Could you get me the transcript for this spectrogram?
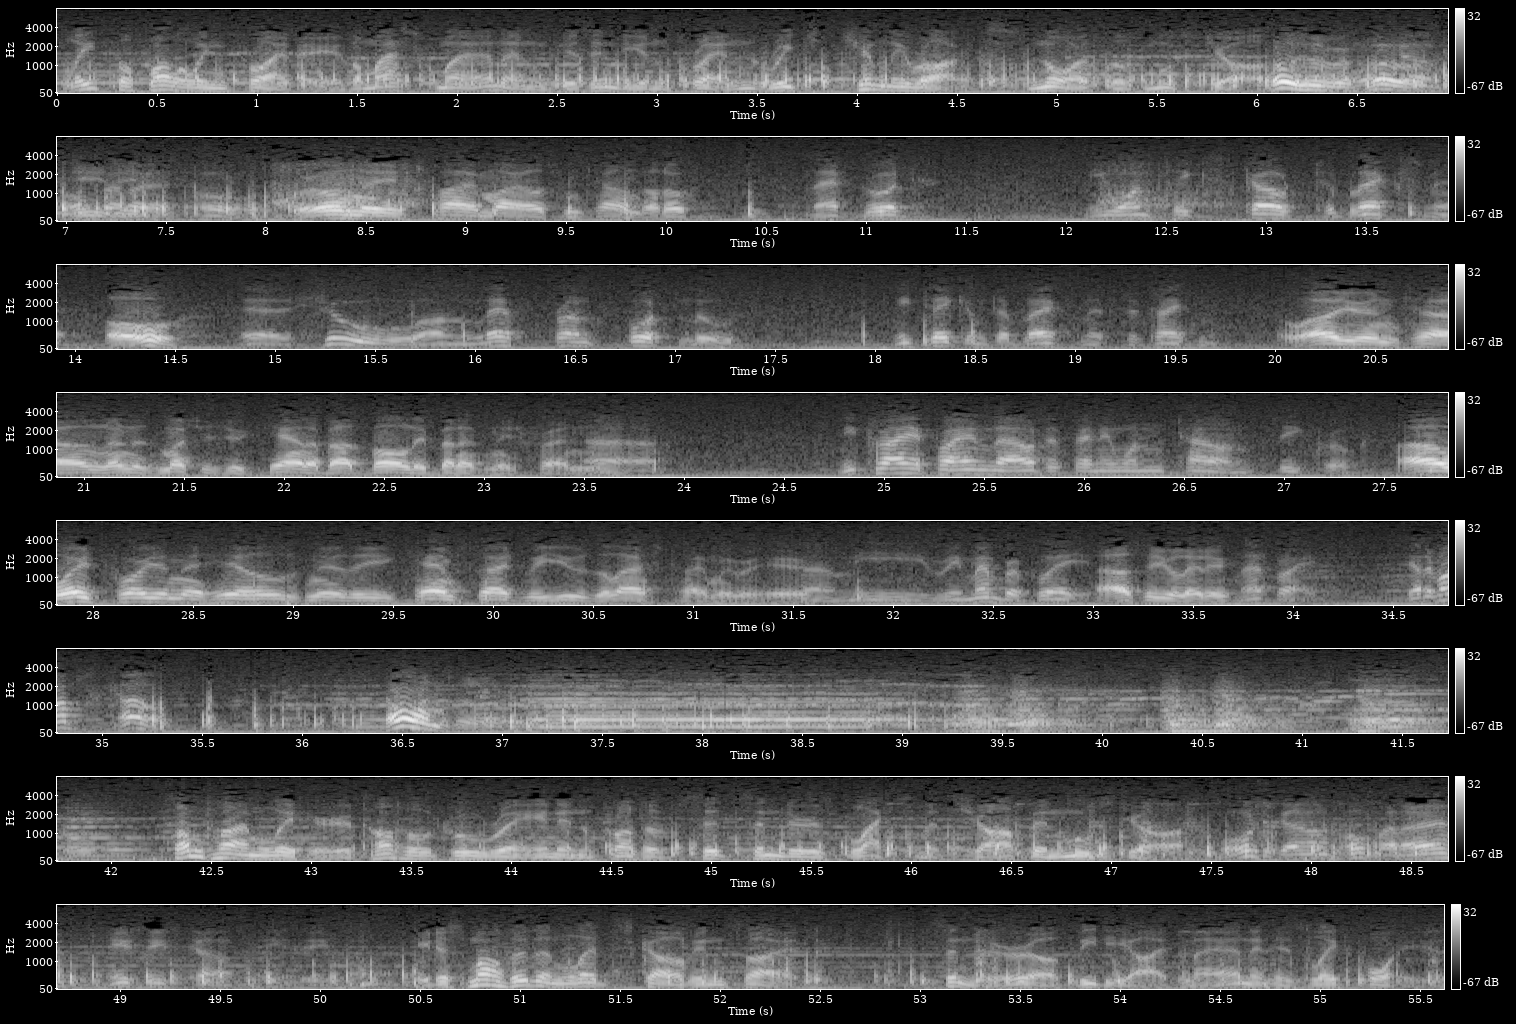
Late the following Friday, the masked man and his Indian friend reached Chimney Rocks, north of Moose Jaw. Oh, Silver, oh, easy. We're only five miles from town, Tonto. That good. Me want take scout to blacksmith. Oh, Uh, shoe on left front foot loose. Me take him to blacksmith to tighten. while you're in town, learn as much as you can about Baldy Bennett and his friends. Uh, me try find out if anyone in town see Crook. I'll wait for you in the hills near the campsite we used the last time we were here. Uh, me remember place. I'll see you later. That's right. Get him up, scout. Go on, Silver. Sometime later, Tonto drew rein in front of Sid Cinder's blacksmith shop in Moose Jaw. Oh, scout. Oh, fella. Easy, scout. Easy. He dismounted and led Scout inside. Cinder, a beady-eyed man in his late forties,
